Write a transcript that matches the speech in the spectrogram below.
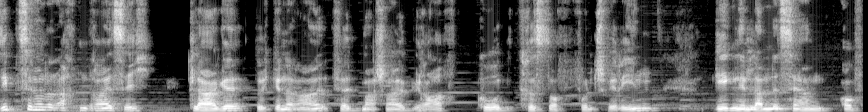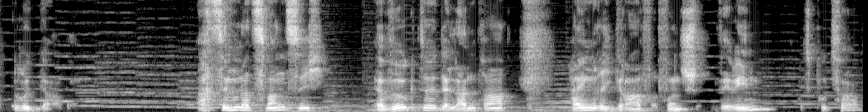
1738 Klage durch Generalfeldmarschall Graf Kurt Christoph von Schwerin gegen den Landesherrn auf Rückgabe. 1820 erwirkte der Landrat Heinrich Graf von Schwerin als Putzer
